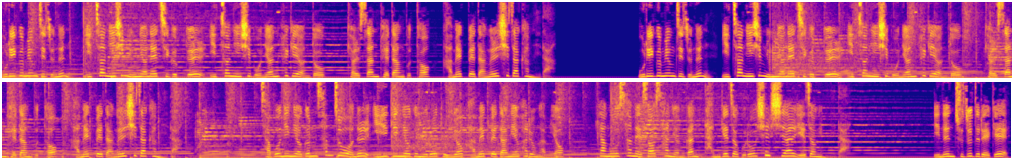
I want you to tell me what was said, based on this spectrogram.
우리금융지주는 2026년에 지급될 2025년 회계연도 결산 배당부터 감액 배당을 시작합니다. 우리금융지주는 2026년에 지급될 2025년 회계연도 결산 배당부터 감액 배당을 시작합니다. 자본잉여금 3조 원을 이익잉여금으로 돌려 감액 배당에 활용하며 향후 3에서 4년간 단계적으로 실시할 예정입니다. 이는 주주들에게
